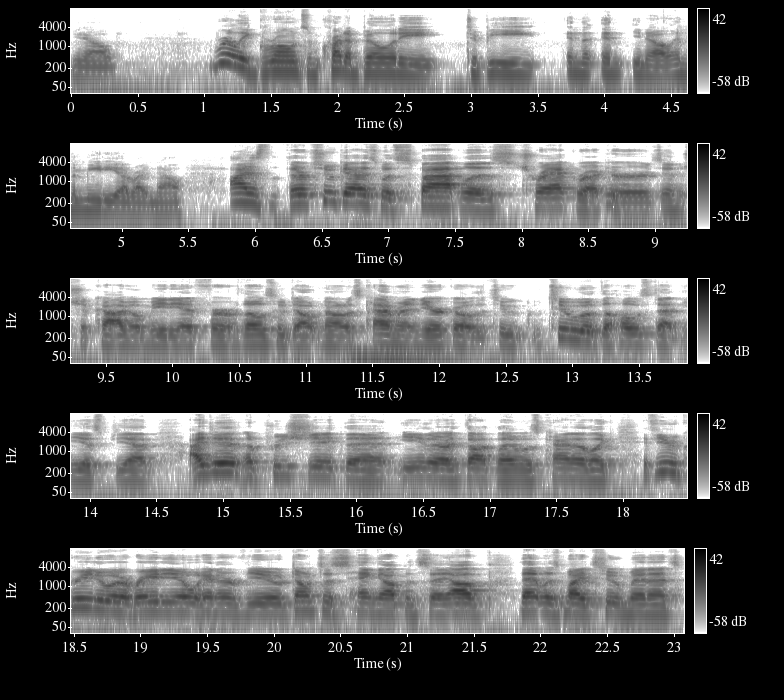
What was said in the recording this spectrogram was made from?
you know, really grown some credibility to be in the in you know in the media right now. I just There are two guys with spotless track records in Chicago media. For those who don't know, it's Cameron and Yurko, the two two of the hosts on ESPN. I didn't appreciate that either. I thought that was kind of like if you agree to a radio interview, don't just hang up and say, "Oh, that was my two minutes."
